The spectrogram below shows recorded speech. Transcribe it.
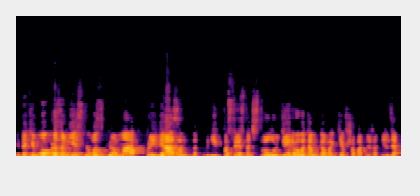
И таким образом, если у вас гамак привязан непосредственно к стволу дерева, в этом гамаке в шаббат лежать нельзя.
